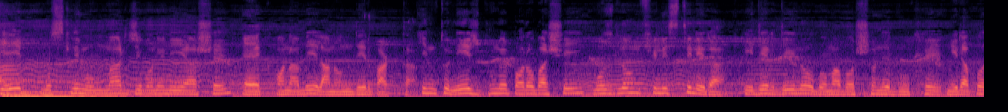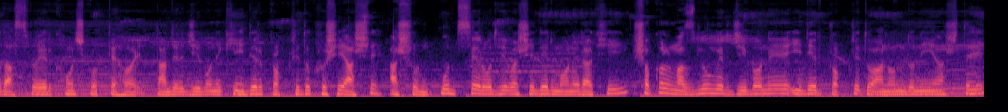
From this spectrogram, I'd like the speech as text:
ঈদ মুসলিম উম্মার জীবনে নিয়ে আসে এক অনাবিল আনন্দের বার্তা। কিন্তু নিজ ভূমে পরবাসী মুসলিম ফিলিস্তিনিরা ঈদের দিন ও বোমাবর্ষণের মুখে নিরাপদ আশ্রয়ের খোঁজ করতে হয়। তাদের জীবনে কি ঈদের প্রকৃত খুশি আসে? আসুন উৎসের অধিবাসীদের মনে রাখি, সকল মাজলুমের জীবনে ঈদের প্রকৃত আনন্দ নিয়ে আসতে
